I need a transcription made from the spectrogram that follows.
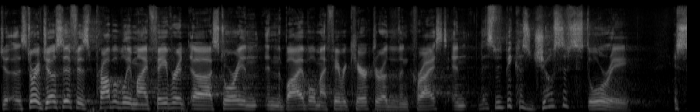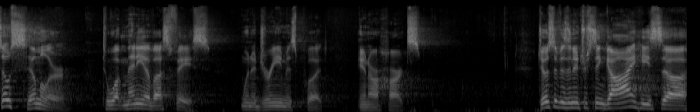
The story of Joseph is probably my favorite uh, story in, in the Bible, my favorite character other than Christ. And this is because Joseph's story is so similar to what many of us face when a dream is put in our hearts. Joseph is an interesting guy. He's uh,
